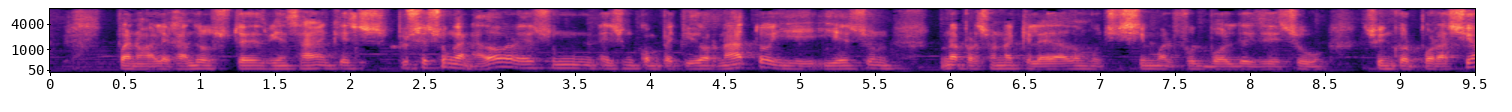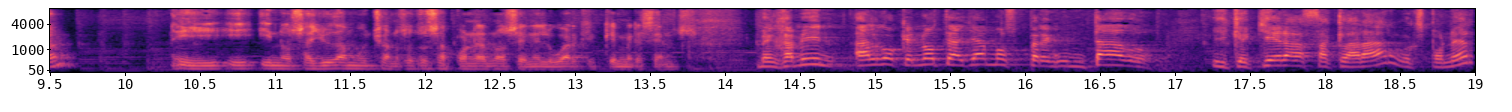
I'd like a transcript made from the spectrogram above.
bueno, Alejandro, ustedes bien saben que es, pues es un ganador, es un, es un competidor nato y, y es un- una persona que le ha dado muchísimo al fútbol desde su, su incorporación. Y, y- y nos ayuda mucho a nosotros a ponernos en el lugar que, que merecemos. Benjamín, algo que no te hayamos preguntado y que quieras aclarar o exponer.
